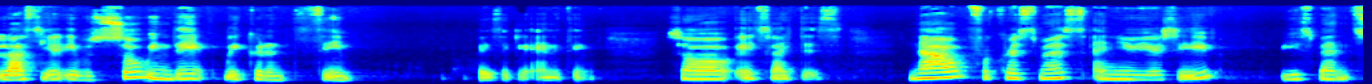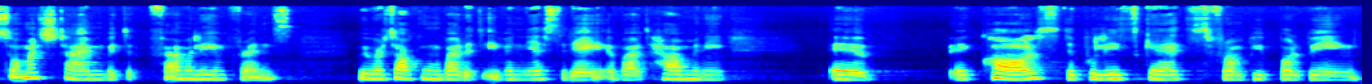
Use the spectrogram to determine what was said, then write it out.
Last year it was so windy we couldn't see basically anything. So it's like this. Now for Christmas and New Year's Eve, we spend so much time with family and friends. We were talking about it even yesterday about how many uh, uh, calls the police gets from people being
